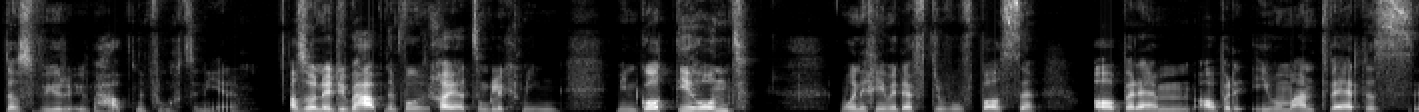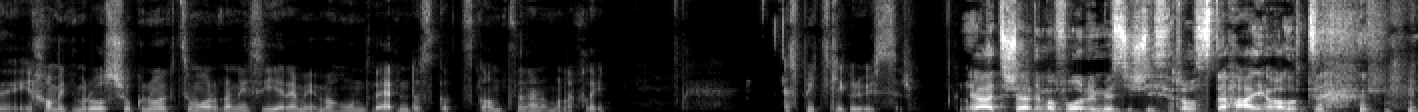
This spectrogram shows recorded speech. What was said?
das würde überhaupt nicht funktionieren. Also nicht überhaupt nicht funktionieren. Ich habe ja zum Glück meinen, meinen Gotti-Hund, wo ich immer darauf aufpassen darf. Aber, ähm, aber im Moment wäre das, ich habe mit dem Ross schon genug zum Organisieren, mit dem Hund werden das, Ganze auch noch mal ein bisschen, ein bisschen grösser. Ja, jetzt stell dir mal vor, du müsstest dein Ross daheim halten.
